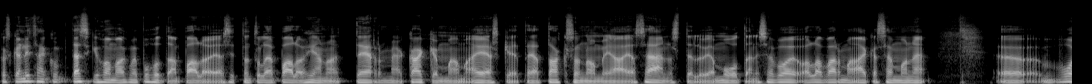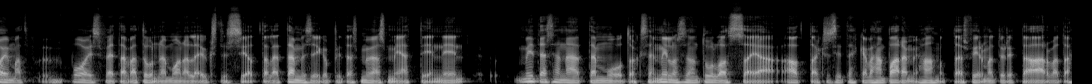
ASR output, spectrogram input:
koska nythän kun tässäkin huomaa, kun me puhutaan paljon ja sitten tulee paljon hienoja termejä, kaiken maailman ESG ja taksonomiaa ja säännöstelyä ja muuta, niin se voi olla varmaan aika semmoinen voimat pois vetävä tunne monelle yksityissijoittajalle. Tämmöisiä pitäisi myös miettiä, niin miten sä näet tämän muutoksen, milloin se on tulossa ja auttaako se sitten ehkä vähän paremmin hahmottaa, jos firmat yrittää arvata,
